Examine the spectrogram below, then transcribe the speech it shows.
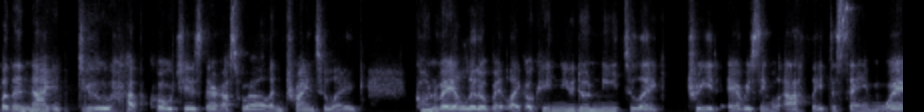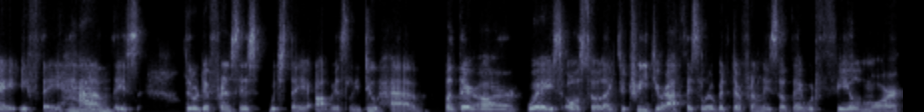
but then mm-hmm. I do have coaches there as well, and trying to like convey a little bit. Like, okay, you don't need to like treat every single athlete the same way if they have mm-hmm. these little differences which they obviously do have but there are ways also like to treat your athletes a little bit differently so they would feel more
